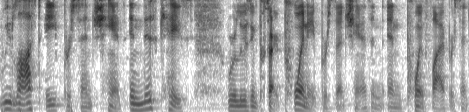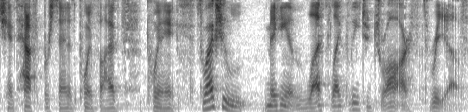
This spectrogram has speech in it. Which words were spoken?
we lost 8% chance. In this case, we're losing, sorry, 0.8% chance and, and 0.5% chance. Half a percent is 0.5, 0.8. So we're actually making it less likely to draw our 3 of.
